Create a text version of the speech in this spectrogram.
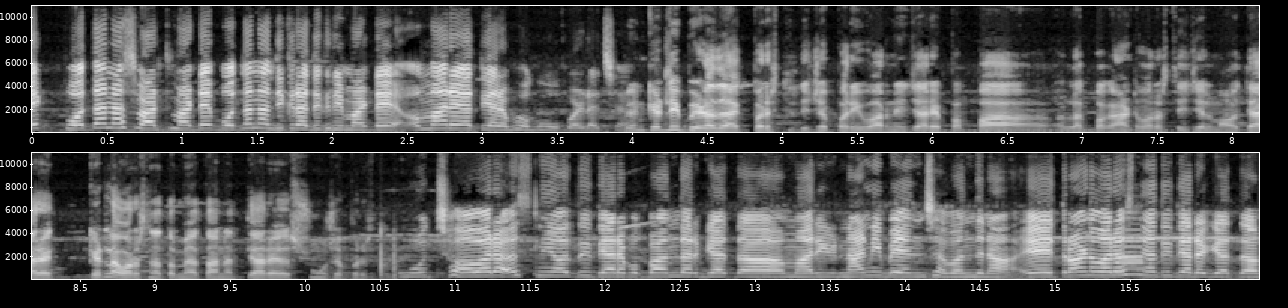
એક પોતાના સ્વાર્થ માટે પોતાના દીકરા દીકરી માટે અમારે અત્યારે ભોગવવું પડે છે. બેન કેટલી પીડાદાયક પરિસ્થિતિ છે પરિવારની? જ્યારે પપ્પા લગભગ આઠ વર્ષથી જેલમાં હોય ત્યારે કેટલા વર્ષના તમે હતા અને અત્યારે શું છે પરિસ્થિતિ? હું છ વર્ષની હતી ત્યારે પપ્પા અંદર ગયા હતા મારી નાની બેન છે વંદના. એ ત્રણ વર્ષની હતી ત્યારે ગયા હતા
